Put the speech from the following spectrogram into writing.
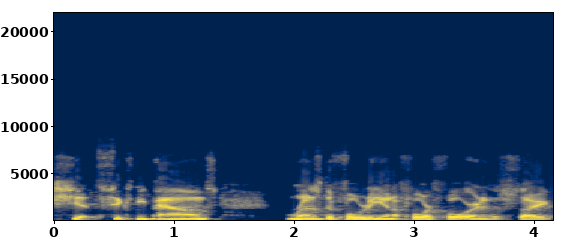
shit, sixty pounds, runs the forty in a four four, and it's like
